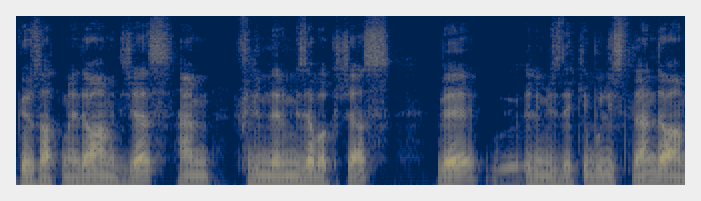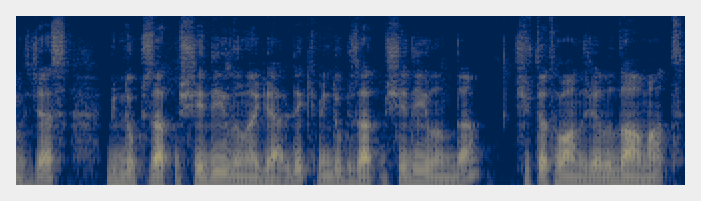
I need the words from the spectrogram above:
göz atmaya devam edeceğiz. Hem filmlerimize bakacağız ve elimizdeki bu listeden devam edeceğiz. 1967 yılına geldik. 1967 yılında Çifte Tabancalı Damat,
